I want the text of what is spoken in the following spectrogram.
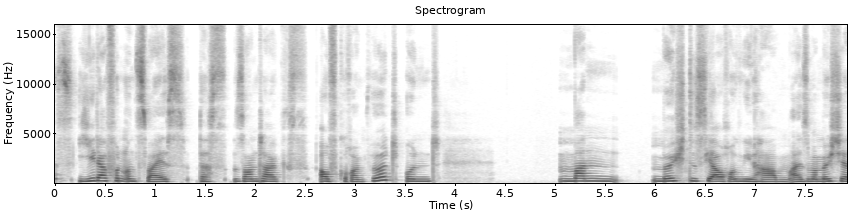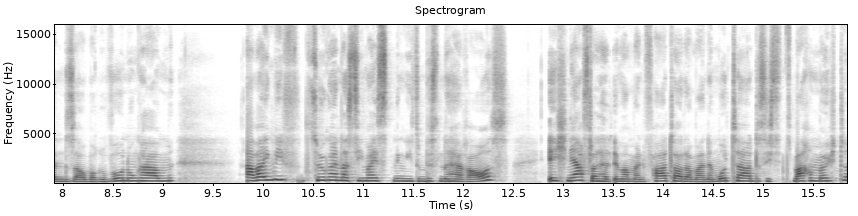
ist, jeder von uns weiß, dass sonntags aufgeräumt wird und man möchte es ja auch irgendwie haben. Also man möchte ja eine saubere Wohnung haben. Aber irgendwie zögern das die meisten irgendwie so ein bisschen heraus. Ich nerv dann halt immer meinen Vater oder meine Mutter, dass ich es jetzt machen möchte.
